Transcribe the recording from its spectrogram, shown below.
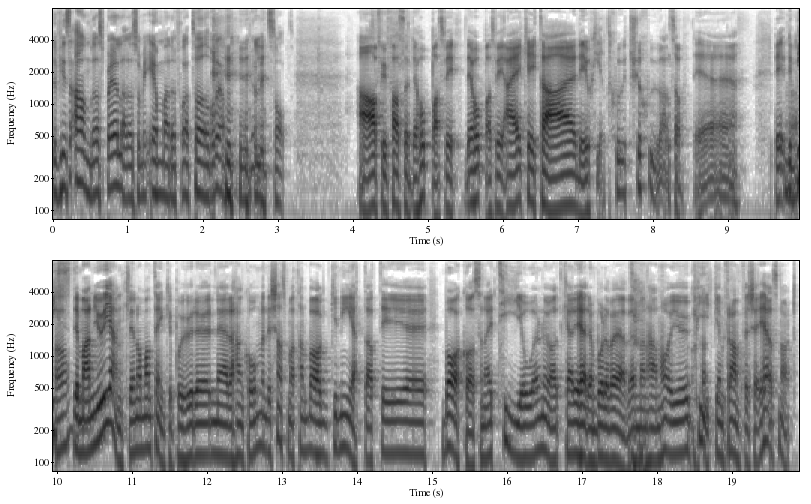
det finns andra spelare som är ämmade för att ta över den väldigt snart. Ja, fy fasen, det hoppas vi. Det hoppas vi. Nej, Keita, det är ju helt sjukt 27 alltså. Det, det, det visste man ju egentligen om man tänker på hur det, när han kom. Men det känns som att han bara har gnetat i eh, bakhasorna i 10 år nu att karriären borde vara över. Men han har ju piken framför sig här snart.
